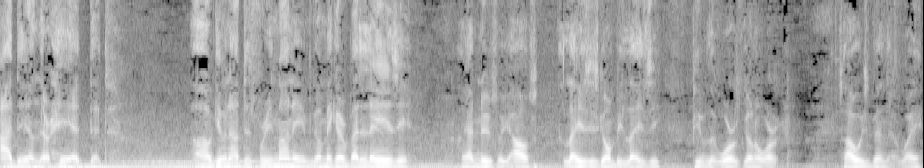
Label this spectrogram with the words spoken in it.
idea in their head that, oh, giving out this free money, we're going to make everybody lazy. I got news for y'all. Lazy is going to be lazy. People that work going to work. It's always been that way.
